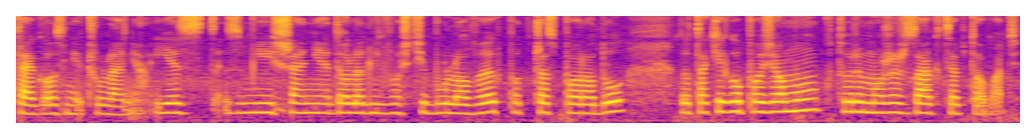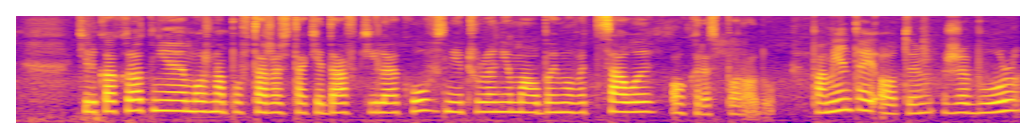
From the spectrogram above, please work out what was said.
tego znieczulenia jest zmniejszenie dolegliwości bólowych podczas porodu do takiego poziomu, który możesz zaakceptować. Kilkakrotnie można powtarzać takie dawki leków. Znieczulenie ma obejmować cały okres porodu. Pamiętaj o tym, że ból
